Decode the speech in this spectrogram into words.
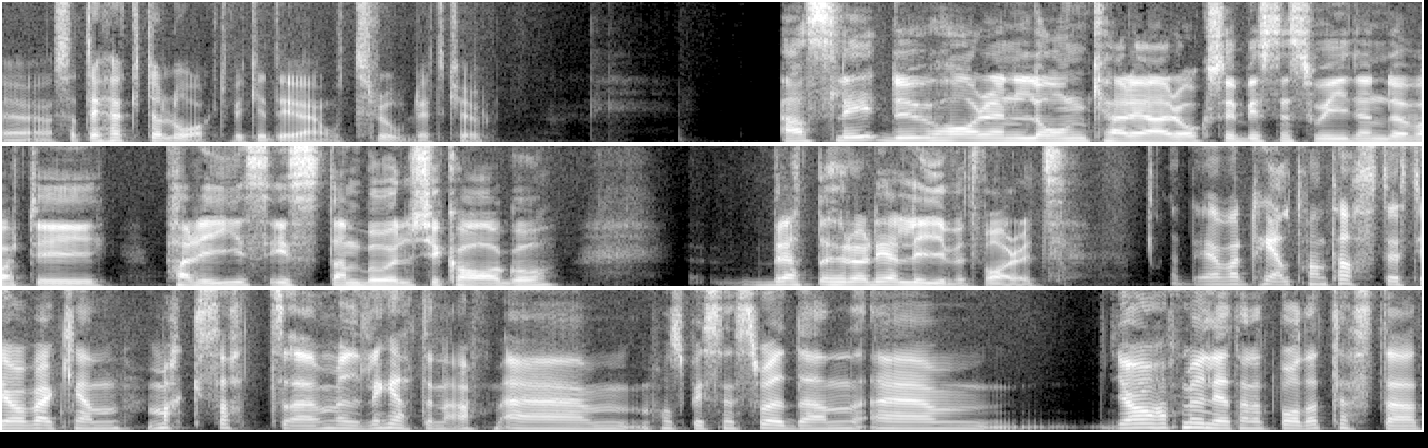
Eh, så det är högt och lågt, vilket är otroligt kul. Asli, du har en lång karriär också i Business Sweden. Du har varit i Paris, Istanbul, Chicago. Berätta, hur har det livet varit? Det har varit helt fantastiskt. Jag har verkligen maxat eh, möjligheterna eh, hos Business Sweden. Eh, jag har haft möjligheten att både testa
